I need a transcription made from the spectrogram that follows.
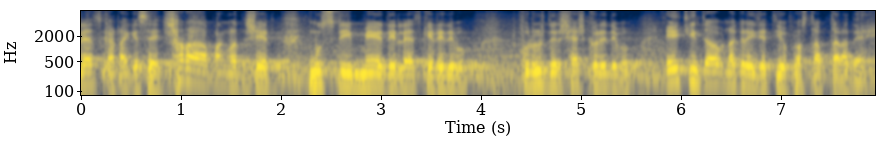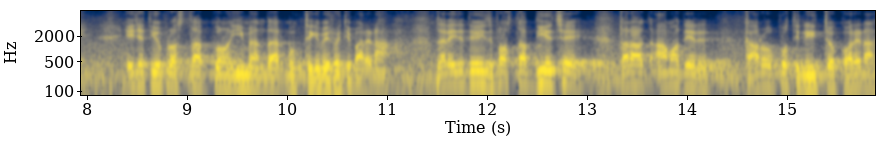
লেজ কাটা গেছে, সারা বাংলাদেশের মুসলিম মেয়েদের লেজ কেটে দেব, পুরুষদের শেষ করে দেব। এই চিন্তা ভাবনা করে এই জাতীয় প্রস্তাব তারা দেয়। এই জাতীয় প্রস্তাব কোনো ইমানদার মুখ থেকে বের হতে পারে না। যারা এই জাতীয় এই প্রস্তাব দিয়েছে, তারা আমাদের কারও প্রতিনিধিত্ব করে না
